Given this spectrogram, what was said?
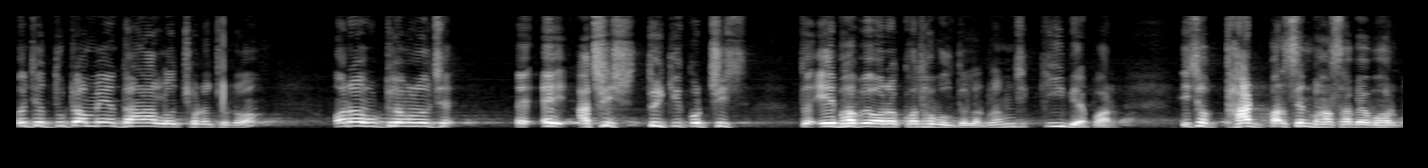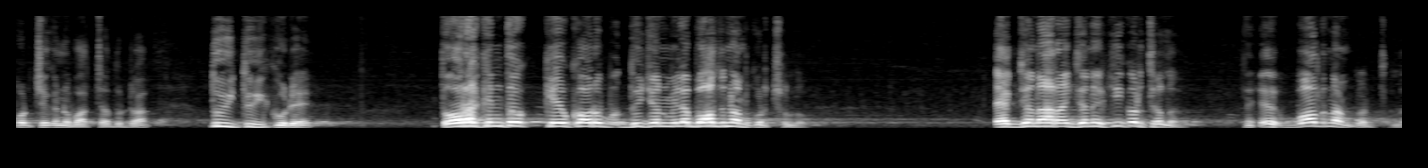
ওই যে দুটো মেয়ে দাঁড়াল ছোট ছোট, ওরা উঠে বলছে, "এ- এই আছিস? তুই কি করছিস? তো এভাবে ওরা কথা বলতে লাগলাম যে কি ব্যাপার? এইসব থার্ড পার্সেন্ট ভাষা ব্যবহার করছে কেন বাচ্চা দুটা? তুই তুই করে? তো ওরা কিন্তু কেউ কারও দুইজন মিলে বদনাম করছিল। একজন আর একজনের কি করছিল? বদনাম করছিল।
